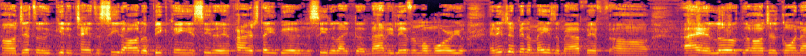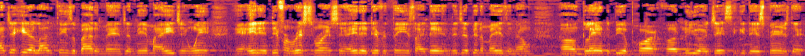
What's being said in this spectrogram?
Uh, just to get a chance to see all the big things, see the Empire State Building, to see the like the 9/11 Memorial, and it's just been amazing, man. I've been, uh, I had loved uh, just going. I just hear a lot of things about it, man. Just me and my agent went and ate at different restaurants and ate at different things like that, and it's just been amazing. I'm uh, glad to be a part of New York Jets and get to experience that.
